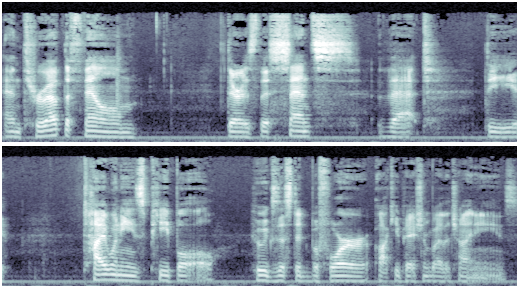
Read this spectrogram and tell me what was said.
And throughout the film, there is this sense that the Taiwanese people who existed before occupation by the Chinese,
